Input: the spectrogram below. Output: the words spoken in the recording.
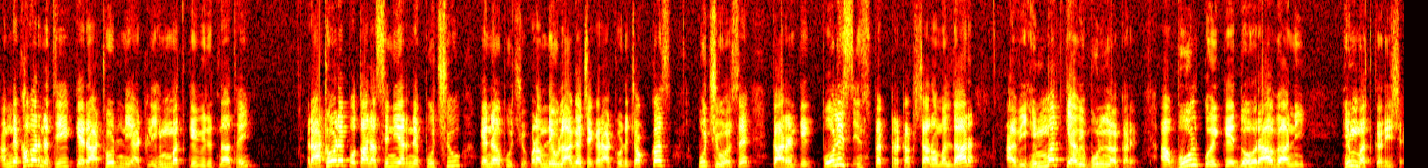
અમને ખબર નથી કે રાઠોડની આટલી હિંમત કેવી રીતના થઈ. રાઠોડે પોતાના સિનિયરને પૂછ્યું કે ન પૂછ્યું, પણ અમને એવું લાગે છે કે રાઠોડે ચોક્કસ પૂછ્યું હશે, કારણ કે પોલીસ ઇન્સ્પેક્ટર કક્ષાનો અમલદાર આવી હિંમત કે આવી ભૂલ ન કરે. આ ભૂલ કોઈકે દોહરાવવાની હિંમત કરી છે.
